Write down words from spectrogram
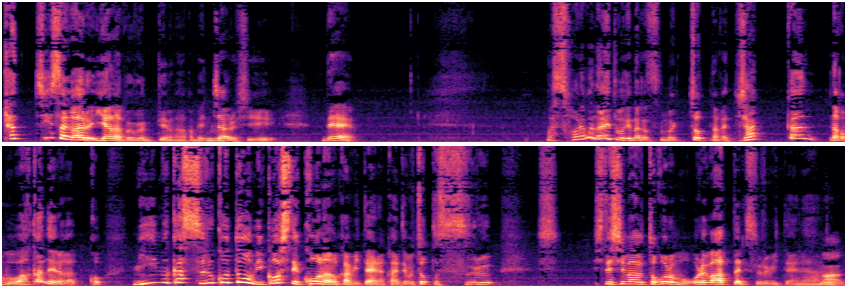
キャッチーさがある嫌な部分っていうのがなんかめっちゃあるし、で、まあ、それはないと思うけどなんかそのちょっとなんか若干なんかもう分かんない。のがこうミーム化することを見越してこうなのかみたいな感じもちょっとする。ししてしまうところも俺はあったりするみたいな、ま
